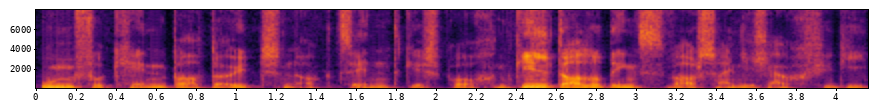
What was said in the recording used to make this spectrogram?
unverkennbar deutschen Akzent gesprochen. Gilt allerdings wahrscheinlich auch für die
